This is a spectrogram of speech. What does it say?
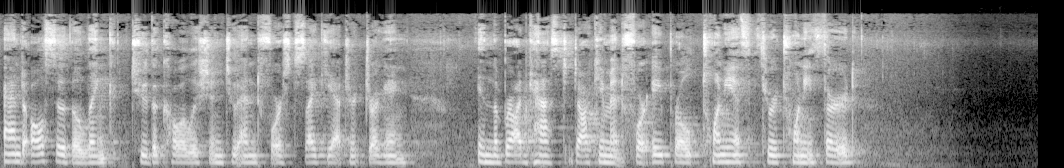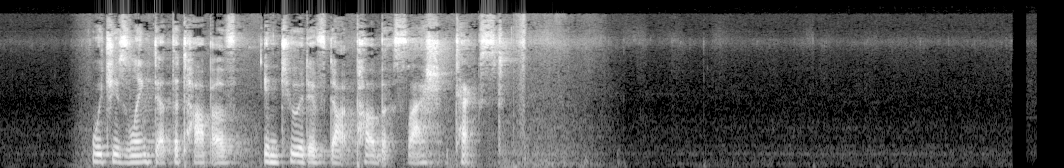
and also the link to the Coalition to End Forced Psychiatric Drugging in the broadcast document for April 20th through 23rd, which is linked at the top of intuitive.pub slash text.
